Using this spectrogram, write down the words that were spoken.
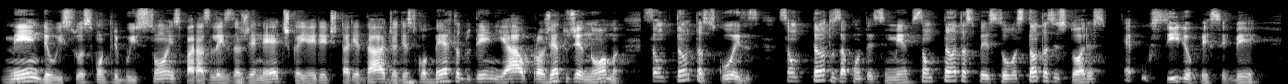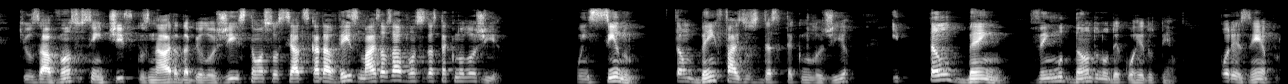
Mendel e suas contribuições para as leis da genética e a hereditariedade, a descoberta do DNA, o projeto Genoma, são tantas coisas, são tantos acontecimentos, são tantas pessoas, tantas histórias. É possível perceber que os avanços científicos na área da biologia estão associados cada vez mais aos avanços da tecnologia. O ensino também faz uso dessa tecnologia e também vem mudando no decorrer do tempo. Por exemplo,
